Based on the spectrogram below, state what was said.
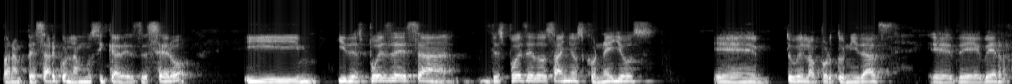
para empezar con la música desde cero y, y, después de esa, después de dos años con ellos, eh, tuve la oportunidad eh, de ver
